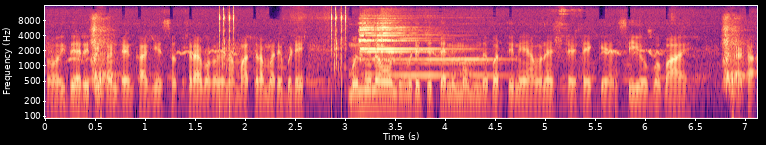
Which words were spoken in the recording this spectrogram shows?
ಸೊ ಇದೇ ರೀತಿ ಕಂಟೆಂಟ್ಗಾಗಿ ಸಬ್ಸ್ಕ್ರೈಬ್ ಆಗೋದನ್ನು ಮಾತ್ರ ಮರಿಬೇಡಿ. ಮುಂದಿನ ಒಂದು ವಿಡಿಯೋ ಜೊತೆ ನಿಮ್ಮ ಮುಂದೆ ಬರ್ತೀನಿ. ಅವನೇ stay take care see you bye tata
